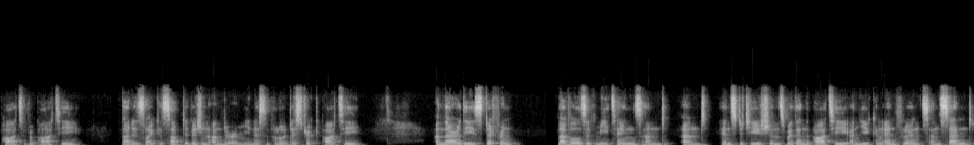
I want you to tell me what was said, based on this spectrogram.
part of a party that is like a subdivision under a municipal or district party. And there are these different levels of meetings and and institutions within the party and you can influence and send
